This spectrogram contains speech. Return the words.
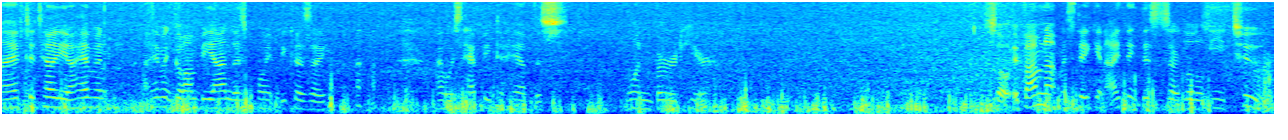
I have to tell you, I haven't I haven't gone beyond this point because I I was happy to have this one bird here. So if I'm not mistaken, I think this is our little E2.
